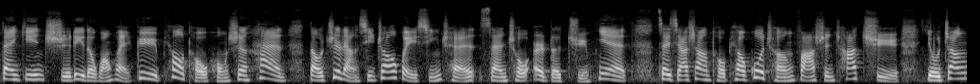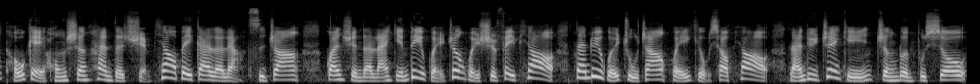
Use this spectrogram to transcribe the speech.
但因实力的王婉玉票投洪胜汉，导致两席召回形成三抽二的局面。再加上投票过程发生插曲，有张投给洪胜汉的选票被盖了两次章，官选的蓝。营立委认为是废票，但绿委主张为有效票，蓝绿阵营争论不休，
